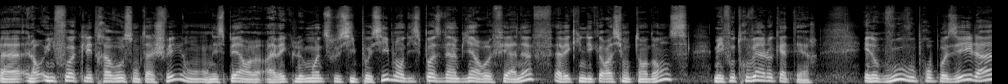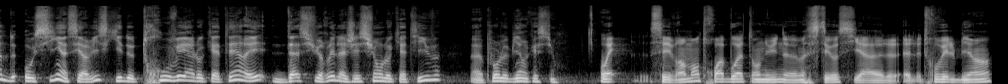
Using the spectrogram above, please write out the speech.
Euh, alors une fois que les travaux sont achevés, on, on, espère avec le moins de soucis possible, on dispose d'un bien refait à neuf avec une décoration tendance, mais il faut trouver un locataire. Et donc vous, vous proposez là aussi un service qui est de trouver un locataire et d'assurer la gestion locative euh, pour le bien en question. Ouais, c'est vraiment trois boîtes en une. Mastéos, il y a trouver le bien,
